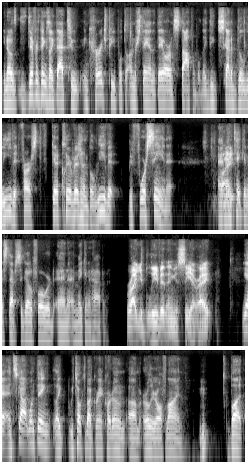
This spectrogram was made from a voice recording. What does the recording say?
you know, different things like that to encourage people to understand that they are unstoppable. They just got to believe it first, get a clear vision and believe it before seeing it, and right. then taking the steps to go forward and, and making it happen. Right. You believe it and you see it, right? Yeah. And Scott, one thing, like we talked about Grant Cardone um, earlier offline, mm-hmm. but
